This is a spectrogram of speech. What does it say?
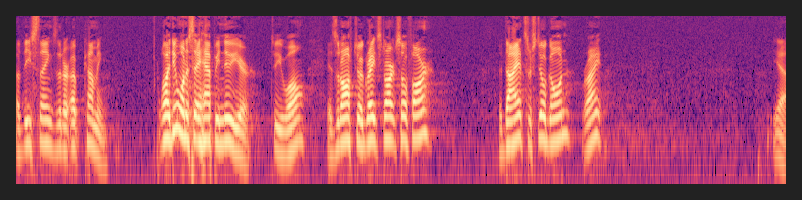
of these things that are upcoming. Well, I do want to say Happy New Year to you all. Is it off to a great start so far? The diets are still going, right? Yeah,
